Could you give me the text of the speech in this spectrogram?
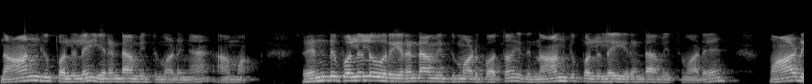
நான்கு பல்லில் இரண்டாம் ஈத்து மாடுங்க. ஆமாம் ரெண்டு பல்லில் ஒரு இரண்டாம் ஈத்து மாடு பார்த்தோம். இது நான்கு பல்லில் இரண்டாம் ஈத்து மாடு. மாடு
